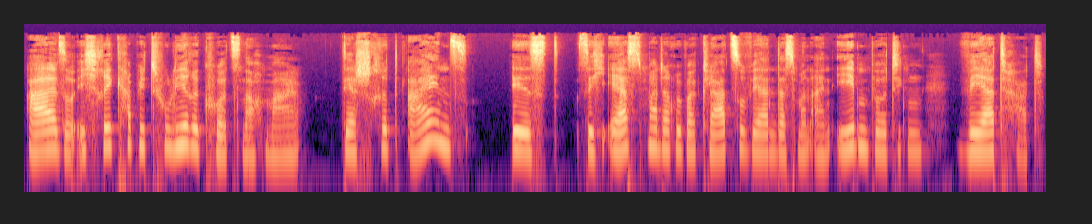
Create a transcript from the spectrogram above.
Also, ich rekapituliere kurz nochmal. Der Schritt eins ist, sich erstmal darüber klar zu werden, dass man einen ebenbürtigen Wert hat,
